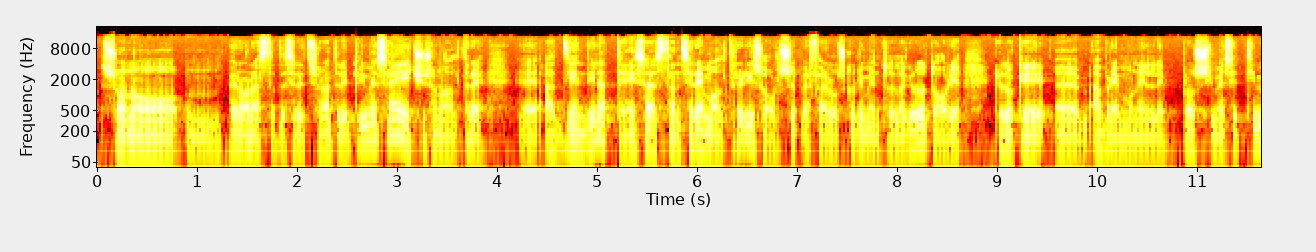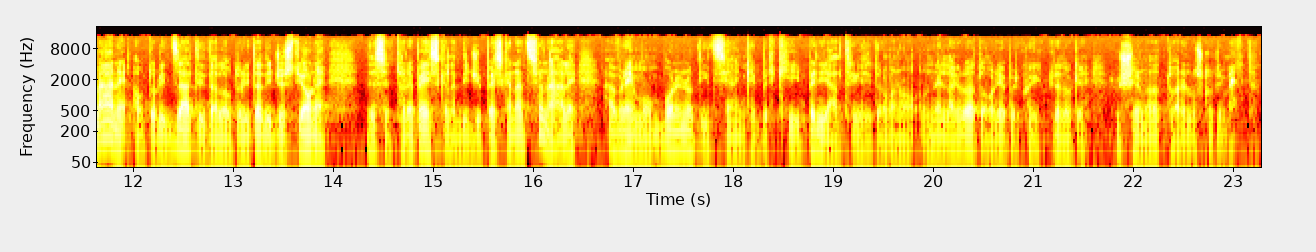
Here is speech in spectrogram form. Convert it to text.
sono mh, per ora state selezionate le prime sei, ci sono altre eh, aziende in attesa, stanzieremo altre risorse per fare lo scorrimento della graduatoria. Credo che eh, avremo nelle prossime settimane, autorizzati dall'autorità di gestione del settore pesca, la DG Pesca Nazionale, avremo buone notizie anche per, chi, per gli altri che si trovano nella graduatoria, per cui credo che riusciremo ad attuare lo scorrimento.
